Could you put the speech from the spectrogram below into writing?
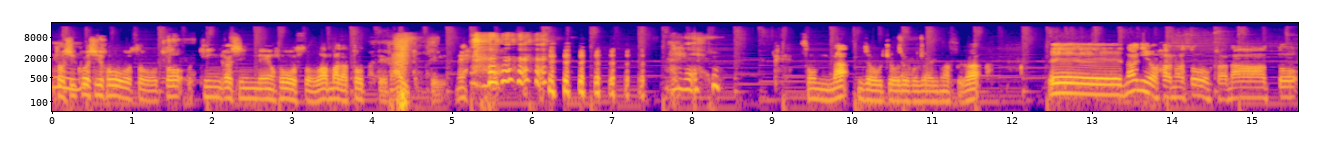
年越し放送と金河新年放送はまだ撮ってないっていうね。そんな状況でございますが、えー、何を話そうかなと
